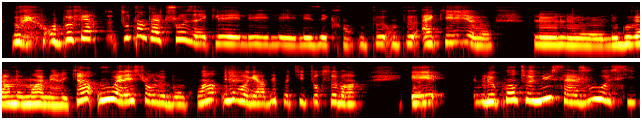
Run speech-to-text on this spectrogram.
donc on peut faire tout un tas de choses avec les, les, écrans. On peut, on peut hacker euh, le, le, gouvernement américain ou aller sur le bon coin ou regarder Petit ours brun. Et le contenu, ça joue aussi.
